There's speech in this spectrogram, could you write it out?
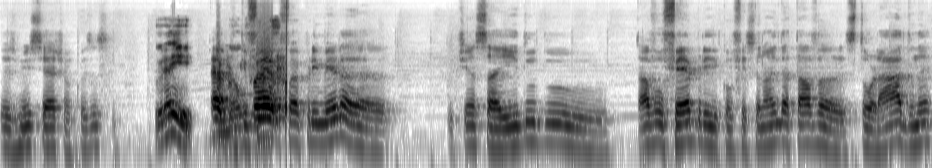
2007, uma coisa assim. por aí. É, Não porque Foi, foi, foi a primeira. Eu tinha saído do. Tava o Febre Confessional, ainda tava estourado, né?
